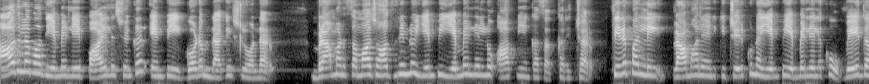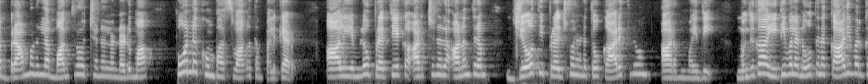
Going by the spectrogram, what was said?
ఆదిలాబాద్ ఎమ్మెల్యే పాయల శంకర్ ఎంపీ గోడం నాగేష్లు అన్నారు. బ్రాహ్మణ సమాజ ఆధ్వర్యంలో ఎంపీ ఎమ్మెల్యేలను ఆత్మీయంగా సత్కరించారు. తిరపల్లి రామాలయానికి చేరుకున్న ఎంపీ ఎమ్మెల్యేలకు వేద బ్రాహ్మణుల మంత్రోచ్చరణల నడుమ పూర్ణకుంభ స్వాగతం పలికారు. ఆలయంలో ప్రత్యేక అర్చనల అనంతరం జ్యోతి ప్రజ్వలనతో కార్యక్రమం ఆరంభమైంది. ముందుగా ఇటీవల నూతన కార్యవర్గ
